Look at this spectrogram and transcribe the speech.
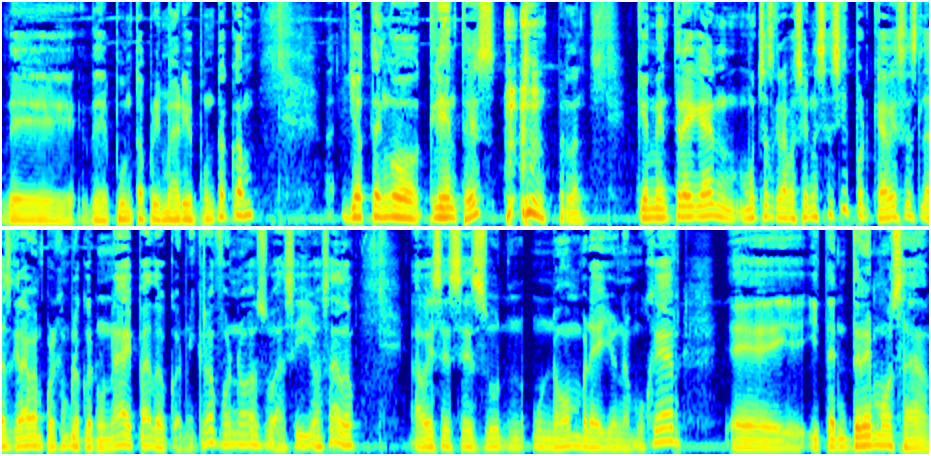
de, de puntoprimario.com, yo tengo clientes, perdón, que me entregan muchas grabaciones así, porque a veces las graban, por ejemplo, con un iPad o con micrófonos o así o asado. A veces es un, un hombre y una mujer eh, y, tendremos a,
